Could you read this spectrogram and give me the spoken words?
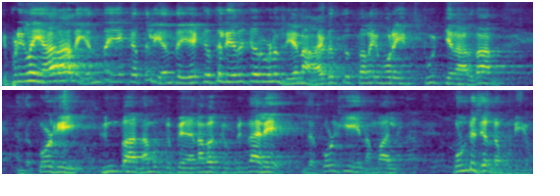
இப்படிலாம் யாரால் எந்த இயக்கத்தில் எந்த இயக்கத்தில் இருக்கிறவர்களும் ஏன்னா அடுத்த தலைமுறை தூக்கினால்தான் அந்த கொள்கை பின்பா நமக்கு பி- நமக்கு பின்னாலே இந்த கொள்கையை நம்மால் கொண்டு செல்ல முடியும்.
